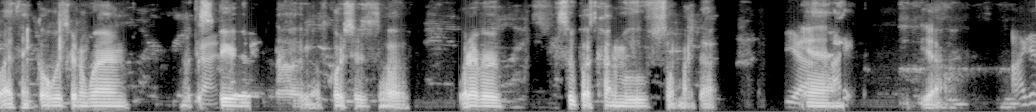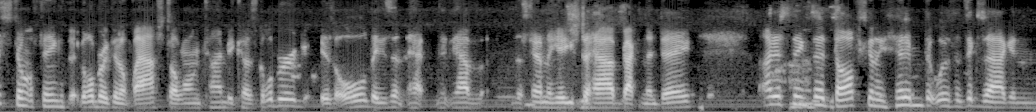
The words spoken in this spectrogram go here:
but I think Goldberg's going to win with the spear. Uh, of course, his uh, whatever suplex kind of move, something like that. Yeah, Yeah. I, Yeah. I just don't think that Goldberg's going to last a long time because Goldberg is old. He doesn't ha- have the stamina he used to have back in the day. I just think that Dolph's going to hit him with a zigzag and,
